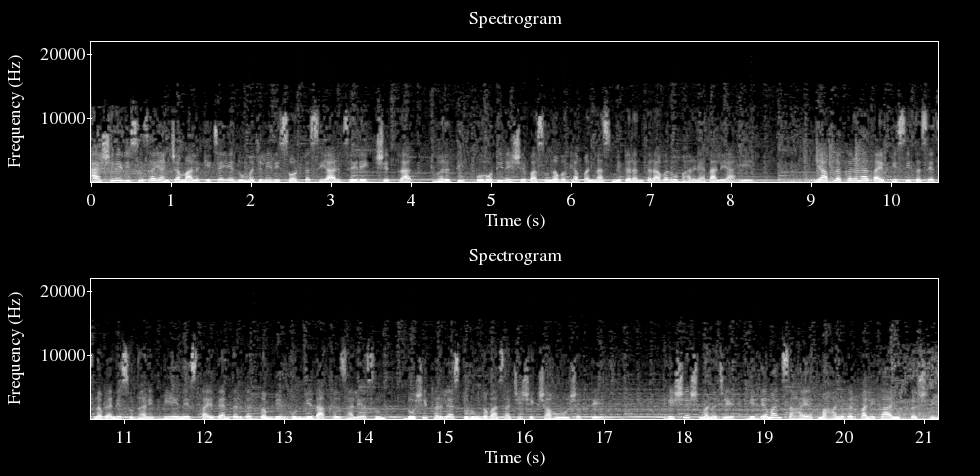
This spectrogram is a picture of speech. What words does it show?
ॲशली डिसुझा यांच्या मालकीचे हे दुमजली रिसॉर्ट सी आर झेड एक क्षेत्रात भरती ओहोटी रेषेपासून अवघ्या पन्नास मीटर अंतरावर उभारण्यात आले आहे. या प्रकरणात आयपीसी तसेच नव्याने सुधारित बीएनएस कायद्यांतर्गत गंभीर गुन्हे दाखल झाले असून दोषी ठरल्यास तुरुंगवासाची शिक्षा होऊ शकते. विशेष म्हणजे विद्यमान सहाय्यक महानगरपालिका आयुक्त श्री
